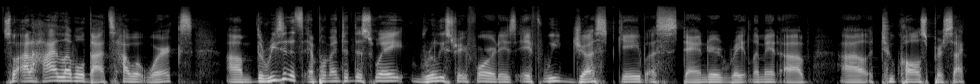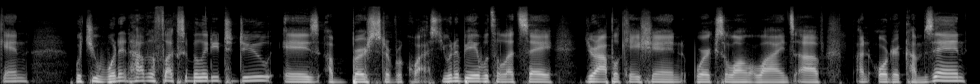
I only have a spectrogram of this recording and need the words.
So at a high level, that's how it works. Um, the reason it's implemented this way, really straightforward, is if we just gave a standard rate limit of uh, two calls per second, what you wouldn't have the flexibility to do is a burst of requests. You wouldn't be able to, let's say, your application works along the lines of an order comes in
